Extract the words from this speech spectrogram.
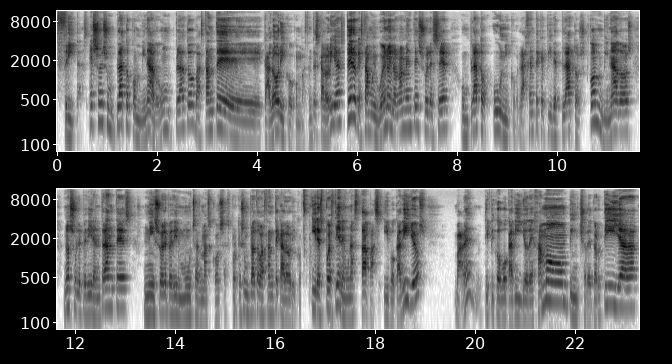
fritas. Eso es un plato combinado, un plato bastante calórico, con bastantes calorías, pero que está muy bueno, y normalmente suele ser un plato único. La gente que pide platos combinados no suele pedir entrantes, ni suele pedir muchas más cosas, porque es un plato bastante calórico. Y después tienen unas tapas y bocadillos, ¿vale? Típico bocadillo de jamón, pincho de tortilla,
